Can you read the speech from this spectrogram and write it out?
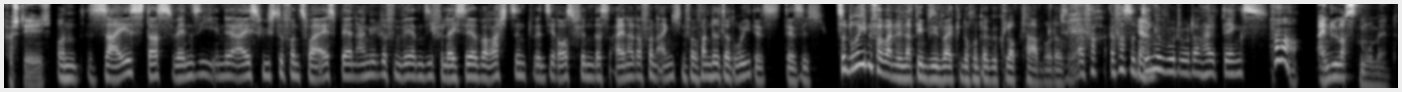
Verstehe ich. Und sei es, dass, wenn sie in der Eiswüste von zwei Eisbären angegriffen werden, sie vielleicht sehr überrascht sind, wenn sie rausfinden, dass einer davon eigentlich ein verwandelter Druid ist, der sich zum Druiden verwandelt, nachdem sie ihn weit genug runtergekloppt haben oder so. Einfach, einfach so ja. Dinge, wo du dann halt denkst, ha. Ein Lost-Moment.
